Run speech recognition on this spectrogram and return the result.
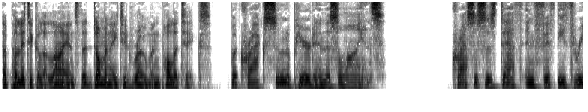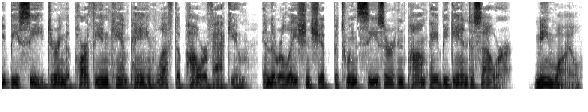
a political alliance that dominated Roman politics. But cracks soon appeared in this alliance. Crassus's death in 53 BC during the Parthian campaign left a power vacuum, and the relationship between Caesar and Pompey began to sour. Meanwhile,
